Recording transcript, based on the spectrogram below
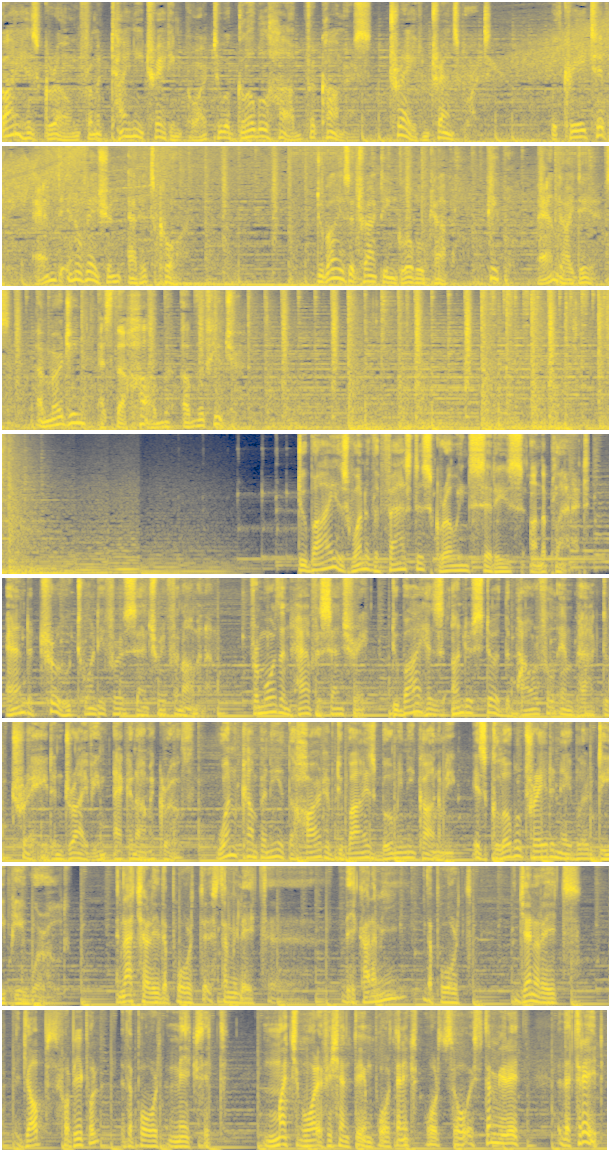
Dubai has grown from a tiny trading port to a global hub for commerce, trade and transport, with creativity and innovation at its core. Dubai is attracting global capital, people, and ideas, emerging as the hub of the future. Dubai is one of the fastest growing cities on the planet and a true 21st century phenomenon. For more than half a century, Dubai has understood the powerful impact of trade in driving economic growth. One company at the heart of Dubai's booming economy is global trade enabler DP World. Naturally, the port stimulates uh, the economy. The port generates jobs for people. The port makes it much more efficient to import and export, so stimulate the trade.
